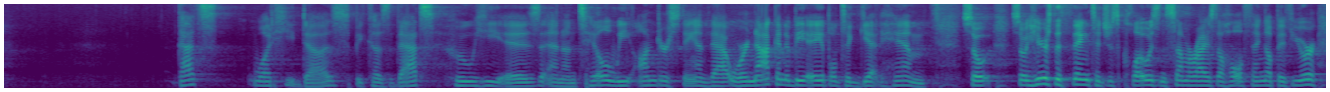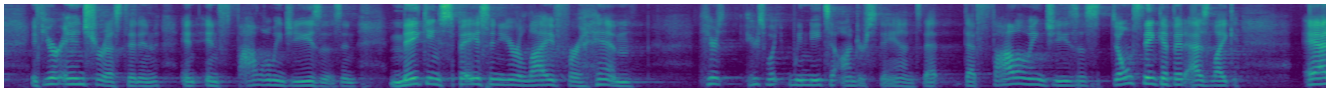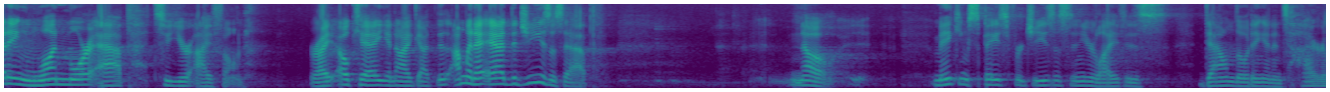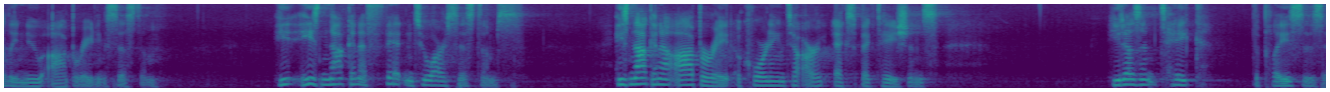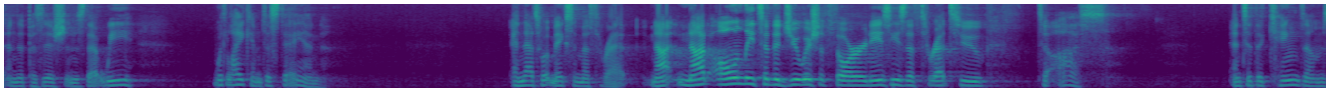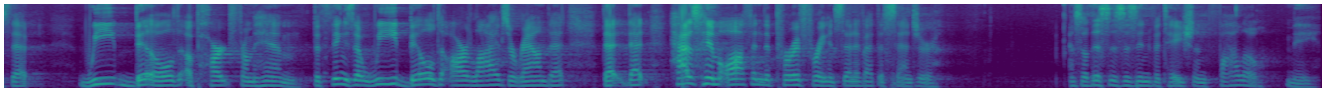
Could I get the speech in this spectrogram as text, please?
That's what he does because that's who he is. And until we understand that we're not going to be able to get him. So so here's the thing to just close and summarize the whole thing up. If you're if you're interested in in, in following jesus and making space in your life for him here's here's what we need to understand that that following jesus don't think of it as like adding one more app to your iphone right? Okay, you know, I got this. I'm going to add the Jesus app. No, making space for Jesus in your life is downloading an entirely new operating system. He, he's not going to fit into our systems. He's not going to operate according to our expectations. He doesn't take the places and the positions that we would like him to stay in. And that's what makes him a threat. Not, not only to the Jewish authorities, he's a threat to, to us and to the kingdoms that we build apart from him. The things that we build our lives around that, that, that has him off in the periphery instead of at the center. And so this is his invitation. Follow me.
